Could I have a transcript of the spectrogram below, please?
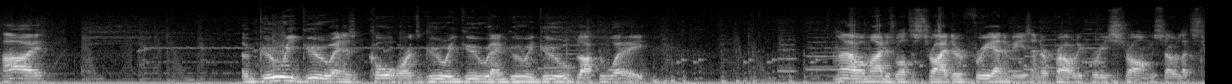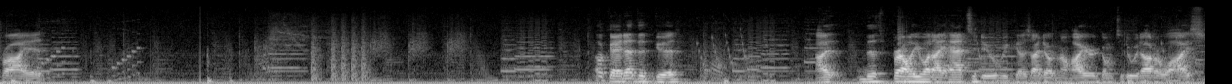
Hi. A gooey goo and his cohorts, gooey goo and gooey goo, blocked away. Well, we might as well just try. They're three enemies and they're probably pretty strong, so let's try it. Okay, that did good. I, this is probably what I had to do because I don't know how you're going to do it otherwise.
